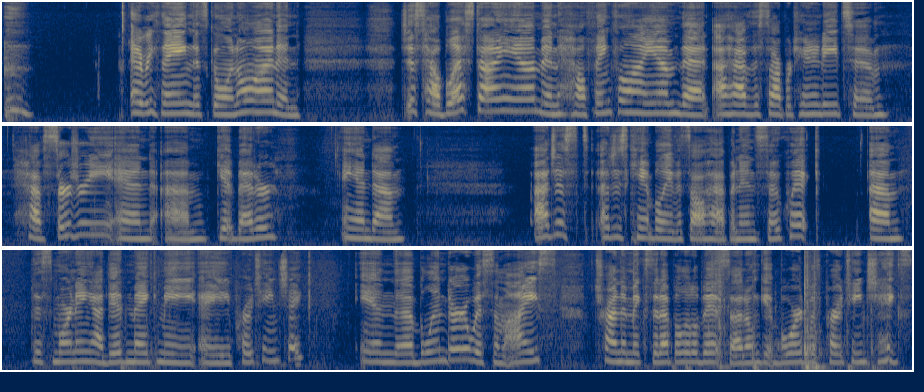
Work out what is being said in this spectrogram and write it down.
everything that's going on and just how blessed I am and how thankful I am that I have this opportunity to have surgery and um, get better. And um, I just, I just can't believe it's all happening so quick. Um, this morning I did make me a protein shake in the blender with some ice, trying to mix it up a little bit so I don't get bored with protein shakes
